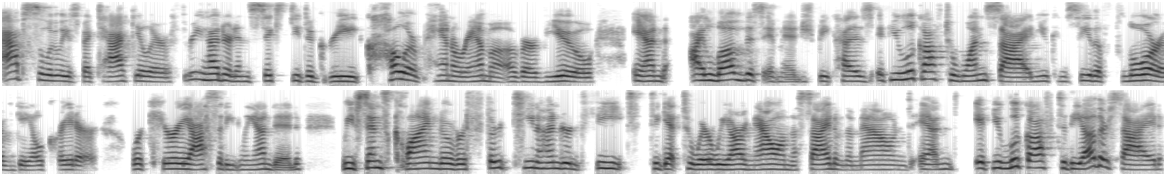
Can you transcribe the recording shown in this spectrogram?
absolutely spectacular 360 degree color panorama of our view. And I love this image because if you look off to one side, you can see the floor of Gale Crater where Curiosity landed. We've since climbed over 1,300 feet to get to where we are now on the side of the mound. And if you look off to the other side,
